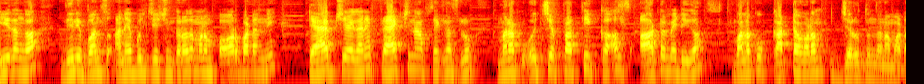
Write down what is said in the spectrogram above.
ఈ విధంగా దీన్ని వన్స్ అనేబుల్ చేసిన తర్వాత మనం పవర్ బటన్ని ట్యాప్ చేయగానే ఫ్రాక్షన్ ఆఫ్ సెకండ్స్లో మనకు వచ్చే ప్రతి కాల్స్ ఆటోమేటిక్గా వాళ్ళకు కట్ అవ్వడం జరుగుతుందన్నమాట.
